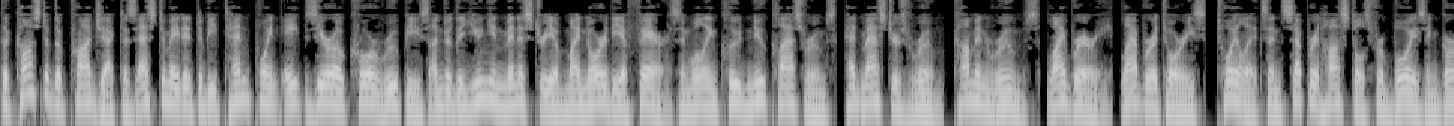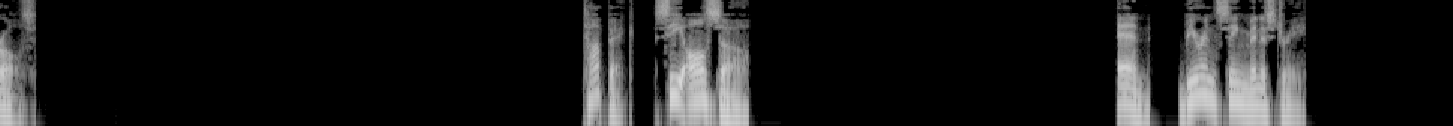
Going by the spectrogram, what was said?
The cost of the project is estimated to be 10.80 crore rupees under the Union Ministry of Minority Affairs and will include new classrooms, headmaster's room, common rooms, library, laboratories, toilets and separate hostels for boys and girls. See also N. Biren Singh Ministry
